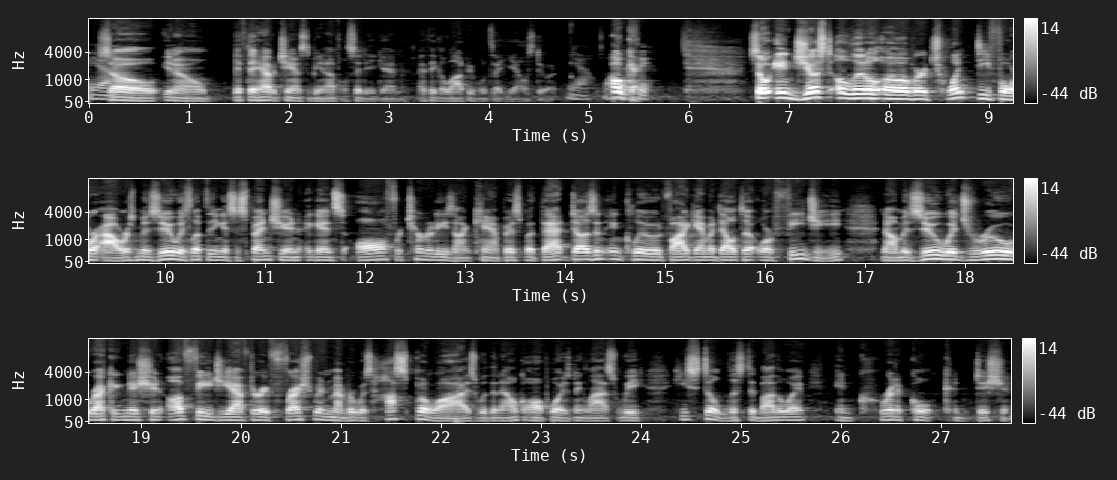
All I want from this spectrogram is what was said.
Yeah. So you know, if they have a chance to be an NFL city again, I think a lot of people would say, yeah, let's do it. Yeah. we'll have to Okay. So in just a little over 24 hours, Mizzou is lifting a suspension against all fraternities on campus, but that doesn't include Phi Gamma Delta or Fiji. Now, Mizzou withdrew recognition of Fiji after a freshman member was hospitalized with an alcohol poisoning last week. He's still listed, by the way, in critical condition.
